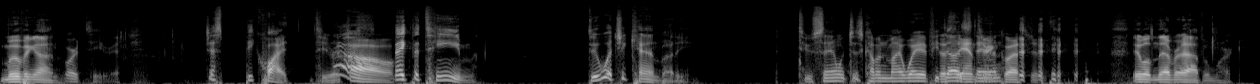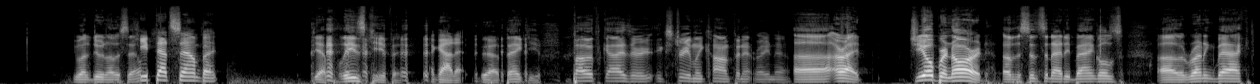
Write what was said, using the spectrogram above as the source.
Moving on. Or T Rich. Just be quiet, T Rich. No. Make the team. Do what you can, buddy. Two sandwiches coming my way if he Just does, answering Dan. questions. It will never happen, Mark. You want to do another sound? Keep that soundbite. yeah, please keep it. I got it. Yeah, thank you. Both guys are extremely confident right now. Uh, all right. Gio Bernard of the Cincinnati Bengals, uh, the running back,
